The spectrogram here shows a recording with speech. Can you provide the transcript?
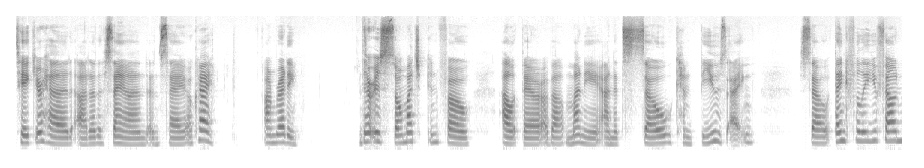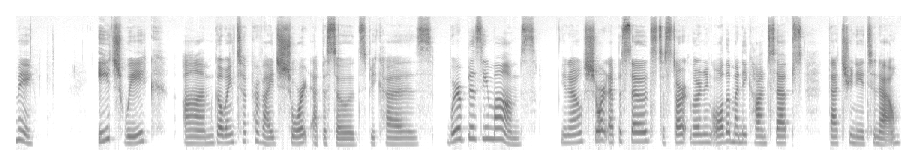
take your head out of the sand and say, okay, I'm ready. There is so much info out there about money and it's so confusing. So thankfully, you found me. Each week, I'm going to provide short episodes because we're busy moms. You know, short episodes to start learning all the money concepts that you need to know.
